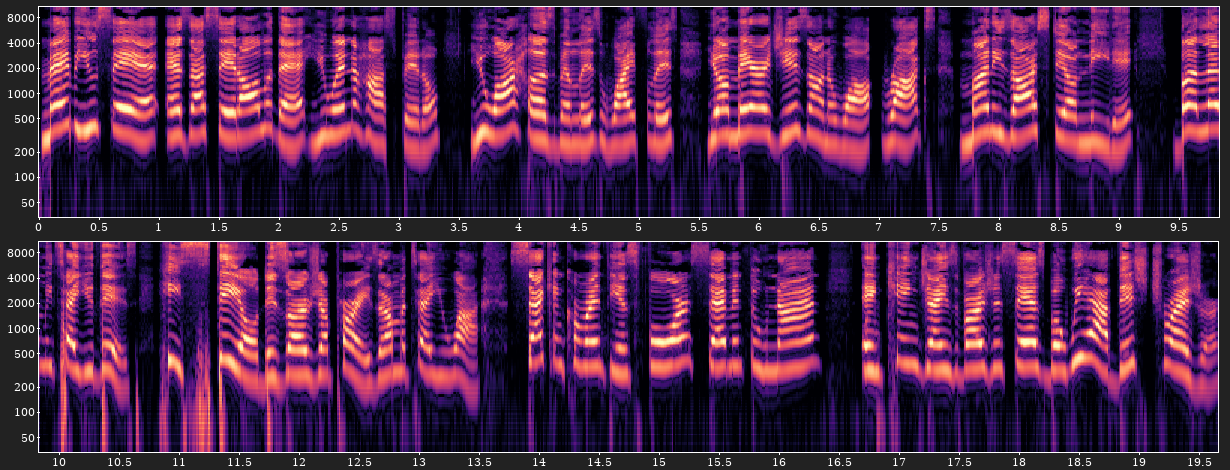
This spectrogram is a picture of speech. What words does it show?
Maybe you said, as I said, all of that, you in the hospital, you are husbandless, wifeless, your marriage is on the rocks, monies are still needed. But let me tell you this, he still deserves your praise. And I'm going to tell you why. Second Corinthians 4, 7 through 9 in King James Version says, But we have this treasure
